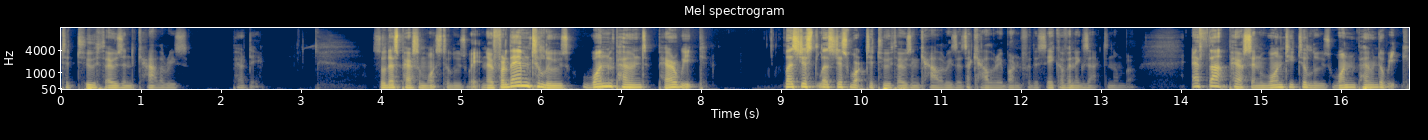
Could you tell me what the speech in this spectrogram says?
to 2000 calories per day. So this person wants to lose weight. Now for them to lose 1 pound per week, let's just let's just work to 2000 calories as a calorie burn for the sake of an exact number. If that person wanted to lose 1 pound a week,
